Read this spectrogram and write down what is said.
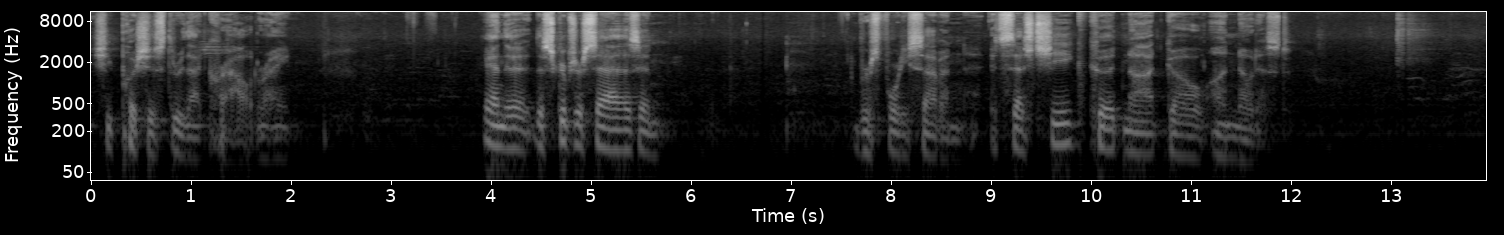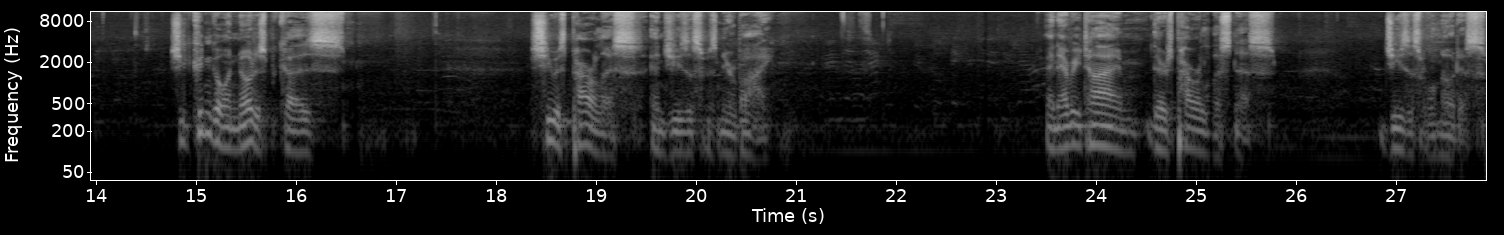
she pushes through that crowd, right? And the, the scripture says in verse 47, it says, she could not go unnoticed. She couldn't go unnoticed because she was powerless and Jesus was nearby. And every time there's powerlessness, Jesus will notice.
